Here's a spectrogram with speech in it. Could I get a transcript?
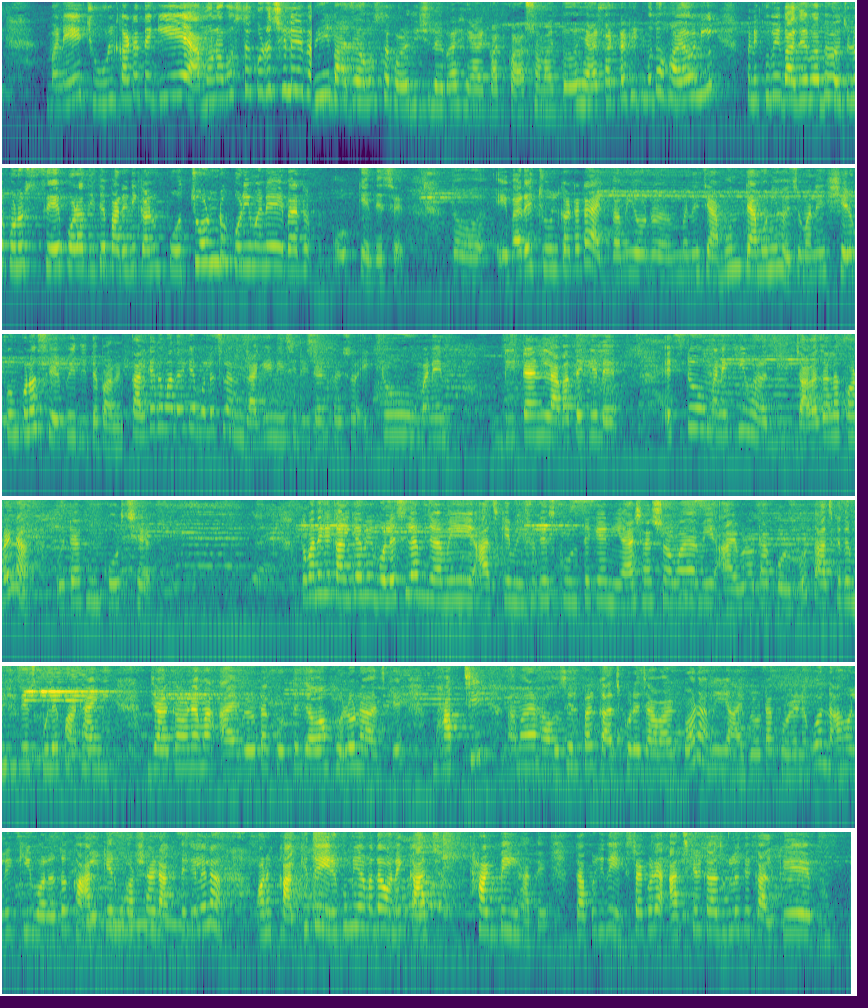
মানে চুল কাটাতে গিয়ে এমন অবস্থা করেছিল এবার? খুবই বাজে অবস্থা করে দিয়েছিল এবার হেয়ার কাট করার সময়। তো হেয়ার কাটটা ঠিক মতো হয়ও নি মানে খুবই বাজেভাবে হয়েছিল, কোনো সেপ ওরা দিতে পারেনি, কারণ প্রচণ্ড পরিমাণে এবার ও কেঁদেছে। তো এবারে চুল কাটাটা একদমই ওর মানে যেমন তেমনই হয়েছে মানে সেরকম কোনো সেপই দিতে পারেনি। কালকে তোমাদেরকে বলেছিলাম লাগিয়ে নিয়েছি রিটার্ন ফেসার একটু মানে ডিটার্ন লাগাতে গেলে একটু মানে কি হয়, জ্বালা জ্বালা করে না? ওইটা এখন করছে। তোমাদেরকে কালকে আমি বলেছিলাম যে আমি আজকে মিশুকে স্কুল থেকে নিয়ে আসার সময় আমি আইব্রোটা করব। তো আজকে তো মিশুকে স্কুলে পাঠাইনি। যার কারণে আমার আইব্রোটা করতে যাওয়া হলো না আজকে। ভাবছি আমার হাউস হেল্পার কাজ করে যাওয়ার পর আমি আইব্রোটা করে নেব। না হলে কি বলো তো কালকের ভরসায় রাখতে গেলে না, অনেক কালকে তো এরকমই আমাদের অনেক কাজ থাকবেই হাতে। তারপর যদি এক্সট্রা করে আজকের কাজগুলোকে কালকে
